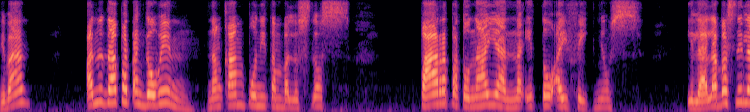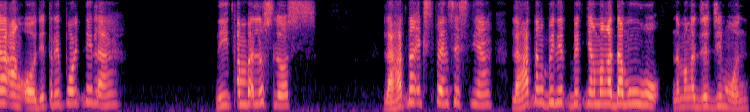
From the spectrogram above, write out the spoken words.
Di ba? Ano dapat ang gawin ng kampo ni Tambaluslos para patunayan na ito ay fake news? Ilalabas nila ang audit report nila ni Tambaluslos lahat ng expenses niya, lahat ng binitbit niyang mga damuho ng mga judgimon,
